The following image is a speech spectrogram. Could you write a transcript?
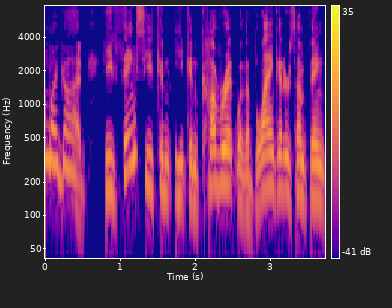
my god. He thinks he can he can cover it with a blanket or something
